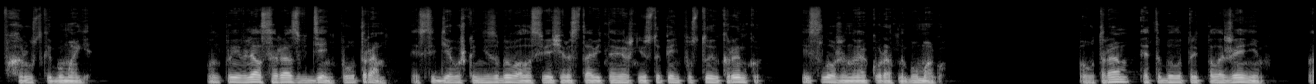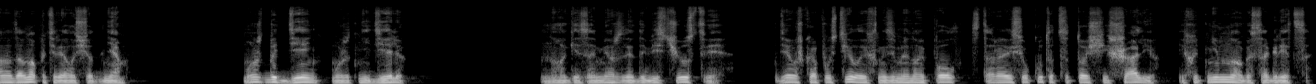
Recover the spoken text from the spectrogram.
в хрусткой бумаге. Он появлялся раз в день, по утрам, если девушка не забывала с вечера ставить на верхнюю ступень пустую крынку и сложенную аккуратно бумагу. По утрам это было предположением, она давно потеряла счет дням. Может быть, день, может, неделю. Ноги замерзли до бесчувствия. Девушка опустила их на земляной пол, стараясь укутаться тощей шалью и хоть немного согреться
